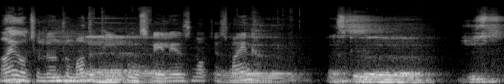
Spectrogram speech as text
I also learn from other people's failures, not just mine. Just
